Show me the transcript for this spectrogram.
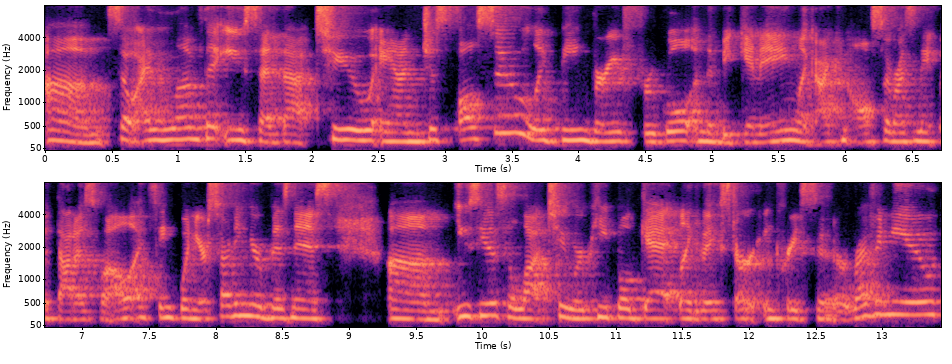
Um, so I love that you said that too. And just also like being very frugal in the beginning, like I can also resonate with that as well. I think when you're starting your business, um, you see this a lot too, where people get like they start increasing their revenue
